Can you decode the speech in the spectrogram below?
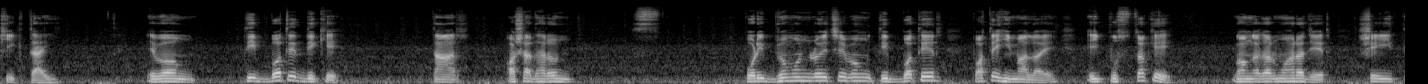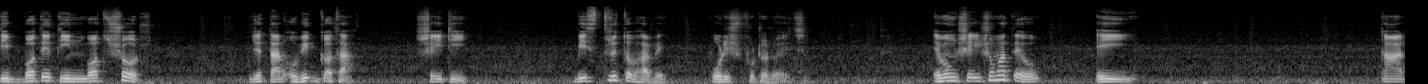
ঠিক তাই। এবং তিব্বতের দিকে তার অসাধারণ পরিভ্রমণ রয়েছে এবং তিব্বতের পথে হিমালয়ে এই পুস্তকে গঙ্গাধর মহারাজের সেই তিব্বতে তিন বৎসর যে তার অভিজ্ঞতা, সেইটি বিস্তৃতভাবে পরিস্ফুট রয়েছে। এবং সেই সময়তেও এই তার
